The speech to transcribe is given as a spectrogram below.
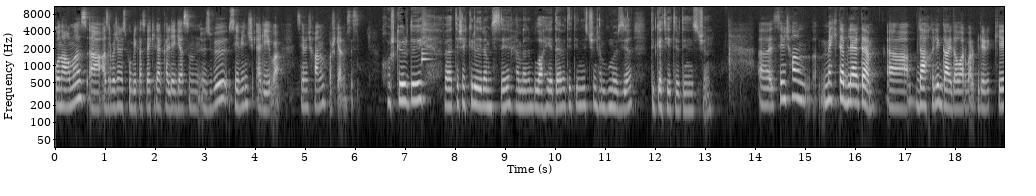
Qonağımız Azərbaycan Respublikası Vəkillər Kollegiyasının üzvü Sevinç Əliyeva. Sevinç xanım, xoş gəlmisiniz. Xoş gördük və təşəkkür edirəm sizə həm məni bu layihəyə dəvət etdiyiniz üçün, həm bu mövzuya diqqət yetirdiyiniz üçün. Sevinç xanım, məktəblərdə daxili qaydalar var. Bilirik ki,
